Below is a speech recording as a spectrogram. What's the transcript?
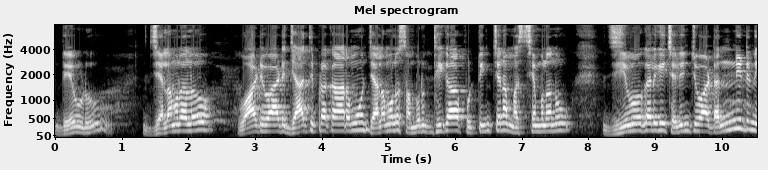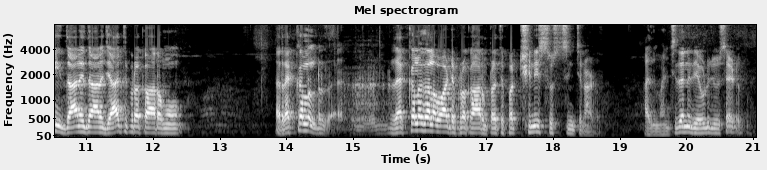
దేవుడు జలములలో వాటి వాటి జాతి ప్రకారము జలములు సమృద్ధిగా పుట్టించిన మత్స్యములను జీవ కలిగి చలించి వాటన్నిటినీ దాని దాని జాతి ప్రకారము రెక్కల రెక్కలు గల వాటి ప్రకారం ప్రతి పక్షిని సృష్టించినాడు. అది మంచిదని దేవుడు చూశాడు.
